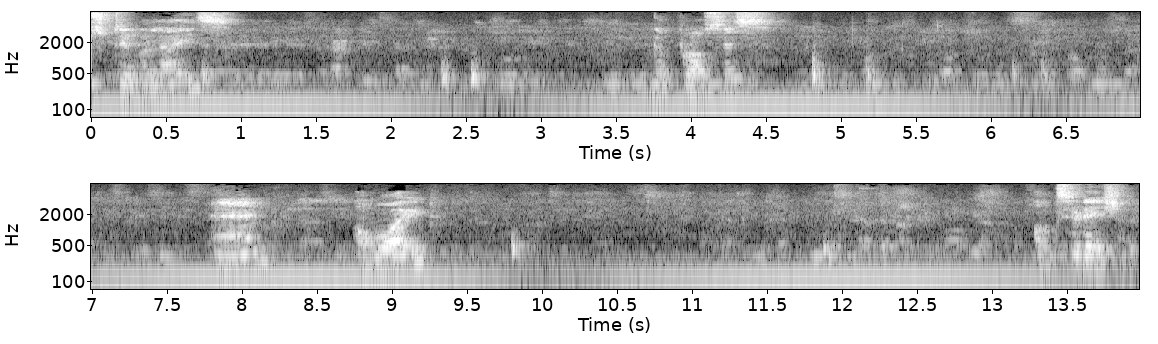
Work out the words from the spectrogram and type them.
to stabilize the process and avoid oxidation.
